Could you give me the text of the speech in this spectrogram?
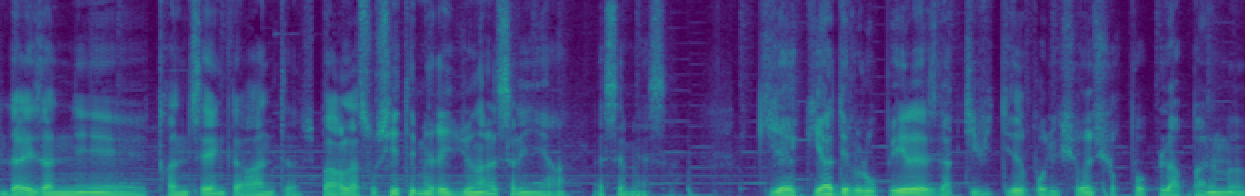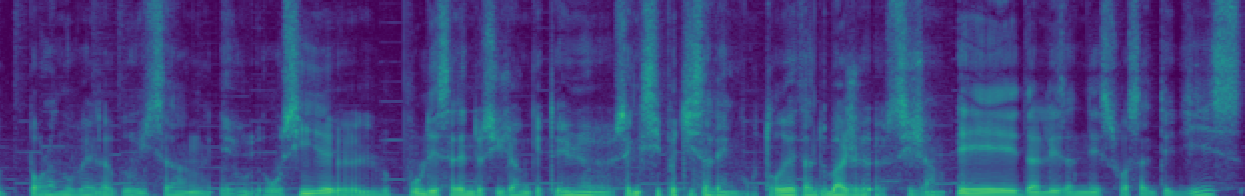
dans les années 35-40 par la Société Méridionale Salinière, SMS qui a, développé les activités de production sur La Palme, pour la Nouvelle, Gruissant, et aussi euh, le pool des salins de Sijan, qui était une 5-6 petits salins autour de l'état de Sijan. Et dans les années 70,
